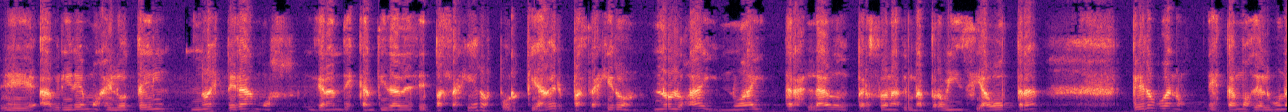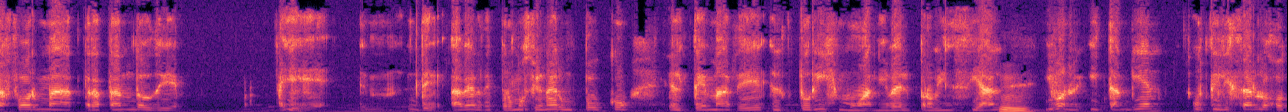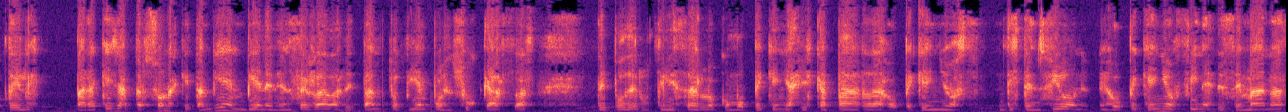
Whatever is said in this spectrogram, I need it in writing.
eh, abriremos el hotel, no esperamos grandes cantidades de pasajeros, porque, a ver, pasajeros no los hay, no hay traslado de personas de una provincia a otra, pero bueno, estamos de alguna forma tratando de, eh, de, a ver, de promocionar un poco el tema del turismo a nivel provincial mm. y bueno, y también utilizar los hoteles para aquellas personas que también vienen encerradas de tanto tiempo en sus casas, de poder utilizarlo como pequeñas escapadas o pequeñas distensiones o pequeños fines de semana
